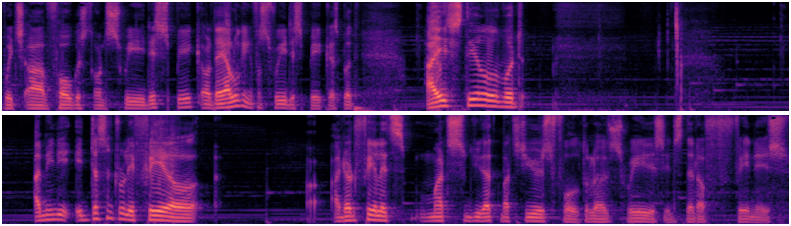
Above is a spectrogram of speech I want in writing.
which are focused on Swedish speak, or they are looking for Swedish speakers. But I still would. I mean, it, it doesn't really feel I don't feel it's much that much useful to learn Swedish instead of Finnish.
